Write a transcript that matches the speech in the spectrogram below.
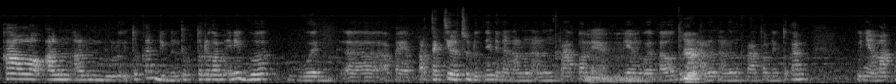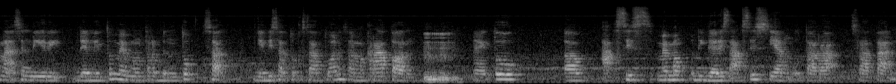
kalau alun-alun dulu itu kan dibentuk terutama ini gue gue eh, apa ya perkecil sudutnya dengan alun-alun keraton ya Hmm. yang gue tahu tuh kan Iya. alun-alun keraton itu kan punya makna sendiri dan itu memang terbentuk sa- jadi satu kesatuan sama keraton Mm-mm. Nah itu uh, aksis memang di garis aksis yang utara selatan.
